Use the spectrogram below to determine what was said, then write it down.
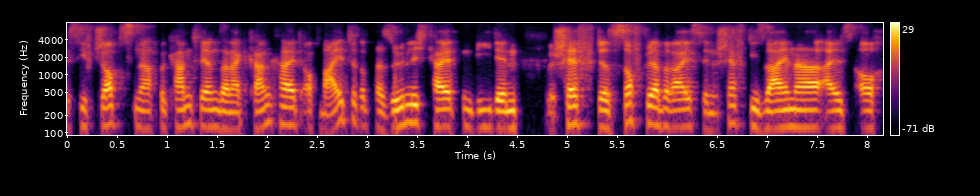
Steve Jobs nach Bekanntwerden seiner Krankheit auch weitere Persönlichkeiten wie den Chef des Softwarebereichs, den Chefdesigner, als auch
